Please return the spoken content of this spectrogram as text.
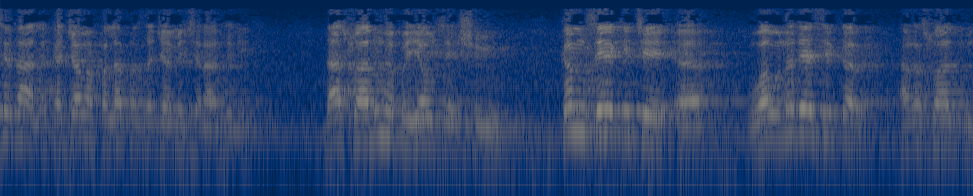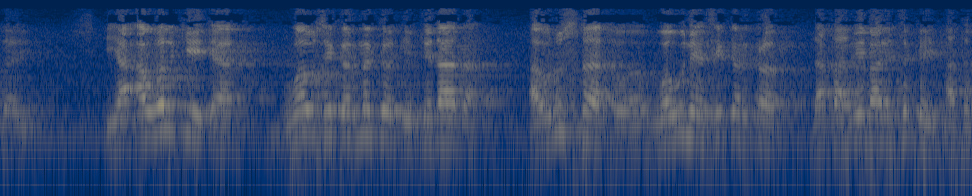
څه ده لکه جمع په لفظ د جمع شراغلی دا سوالونه په یو ځای شوي کم ځای کې چې وو نه د ذکر هغه سوال جدای یا اول کې وو ذکر نک ابتدا ده او رسته وونه ذکر کړ دا پاغه باندې څه کوي اتب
